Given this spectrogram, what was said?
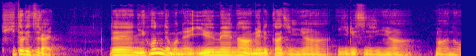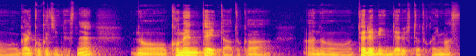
聞き取りづらい。で日本でもね有名なアメリカ人やイギリス人やまあ、あの外国人ですねのコメンテーターとかあのテレビに出る人とかいます。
